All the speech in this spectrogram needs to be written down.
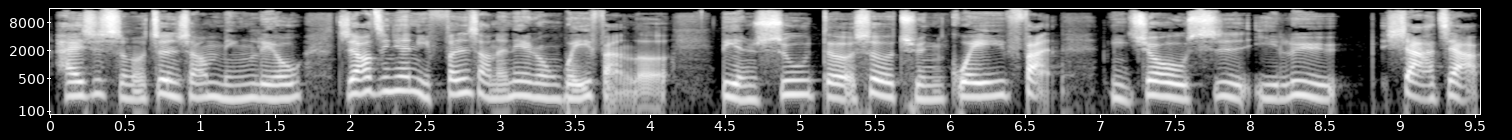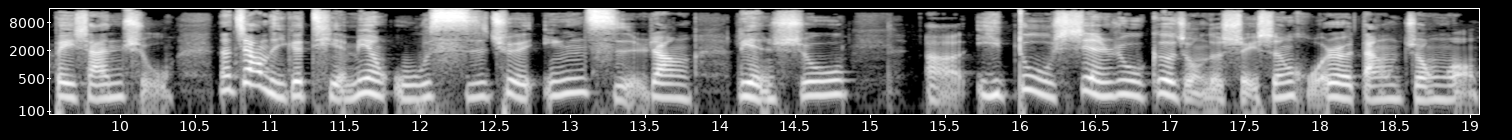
还是什么政商名流，只要今天你分享的内容违反了脸书的社群规范，你就是一律下架被删除。那这样的一个铁面无私，却因此让脸书。呃，一度陷入各种的水深火热当中哦。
